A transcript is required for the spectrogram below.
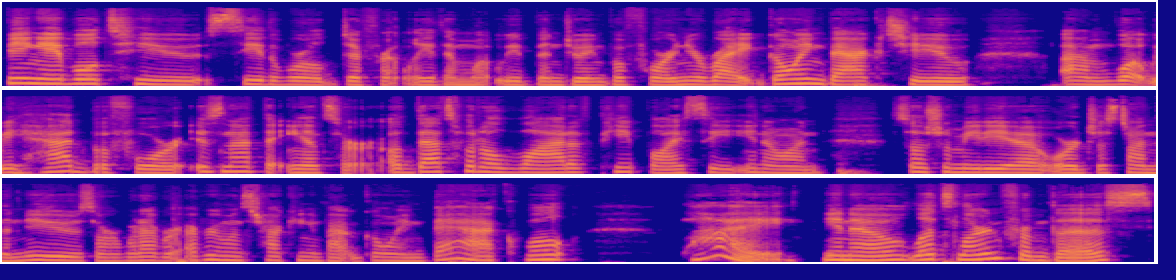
being able to see the world differently than what we've been doing before. And you're right, going back to um, what we had before is not the answer. Uh, that's what a lot of people I see, you know, on social media or just on the news or whatever. Everyone's talking about going back. Well, why? You know, let's learn from this.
